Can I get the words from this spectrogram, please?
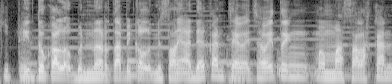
gitu. Itu kalau benar, tapi kalau misalnya ada kan cewek-cewek itu yang memasalahkan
